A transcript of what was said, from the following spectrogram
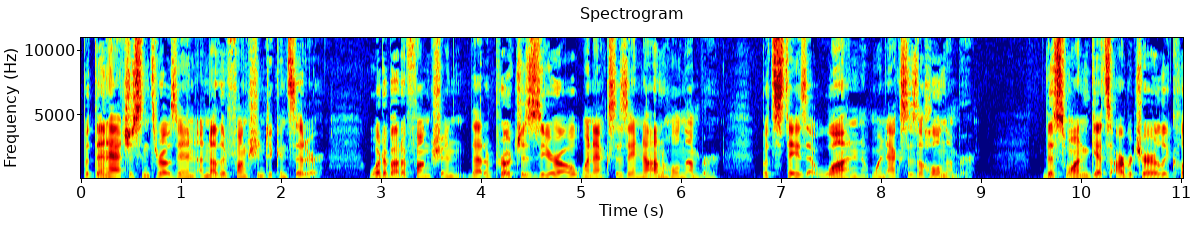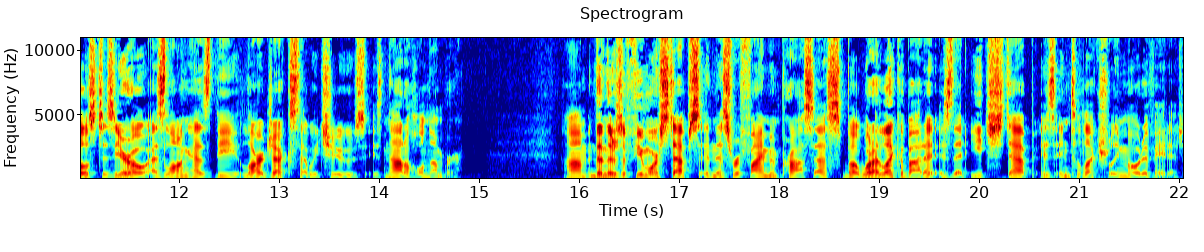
but then Acheson throws in another function to consider. What about a function that approaches 0 when x is a non-whole number, but stays at 1 when x is a whole number? This one gets arbitrarily close to 0 as long as the large x that we choose is not a whole number. Um, and then there's a few more steps in this refinement process, but what I like about it is that each step is intellectually motivated.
